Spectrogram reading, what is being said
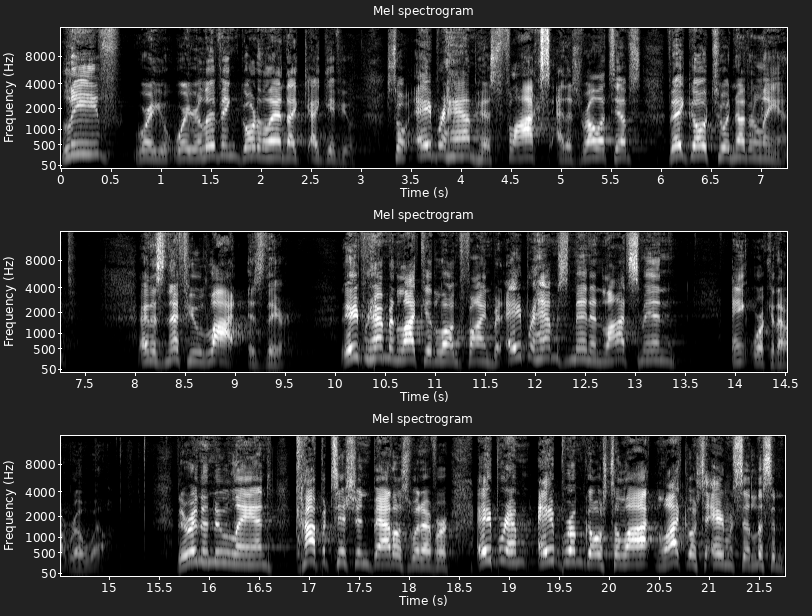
Leave where, you, where you're living, go to the land I, I give you. So Abraham, his flocks, and his relatives, they go to another land. And his nephew Lot is there. Abraham and Lot get along fine, but Abraham's men and Lot's men ain't working out real well. They're in the new land, competition, battles, whatever. Abraham, Abram goes to Lot, and Lot goes to Abram and said, Listen,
